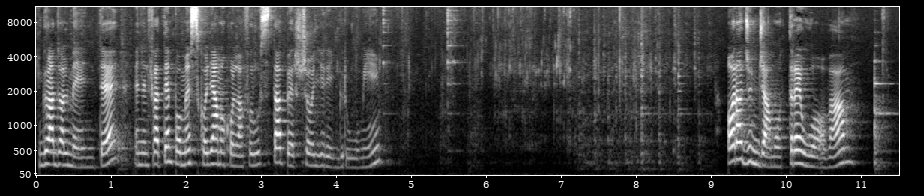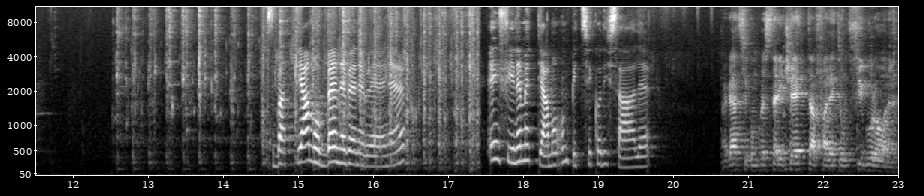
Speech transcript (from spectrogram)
gradualmente e nel frattempo mescoliamo con la frusta per sciogliere i grumi. Ora aggiungiamo 3 uova, sbattiamo bene bene bene e infine mettiamo un pizzico di sale. Ragazzi con questa ricetta farete un figurone.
